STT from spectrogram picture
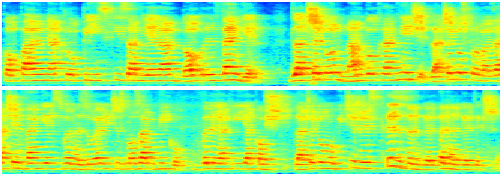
Kopalnia Kropiński zawiera dobry węgiel. Dlaczego nam go kradniecie? Dlaczego sprowadzacie węgiel z Wenezueli czy z Mozambiku, byle jakiej jakości? Dlaczego mówicie, że jest kryzys ener- energetyczny?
